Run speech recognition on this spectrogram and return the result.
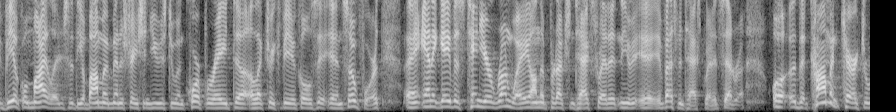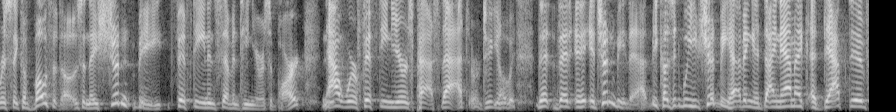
vehicle mileage that the Obama administration used to incorporate uh, electric vehicles and so forth. And it gave us 10 year runway on the production tax credit and the uh, investment tax credit, et cetera. Uh, the common characteristic of both of those, and they shouldn't be 15 and 17 years apart. Now we're 15 years past that, or two, you know, that, that it shouldn't be that because it, we should be having a dynamic, adaptive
